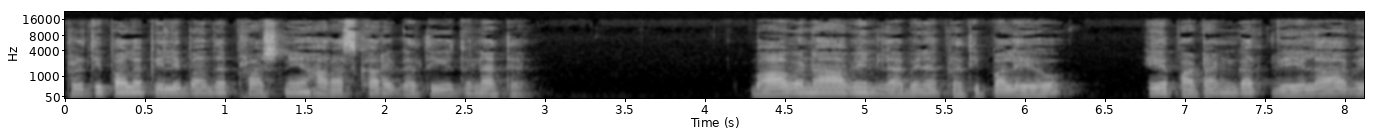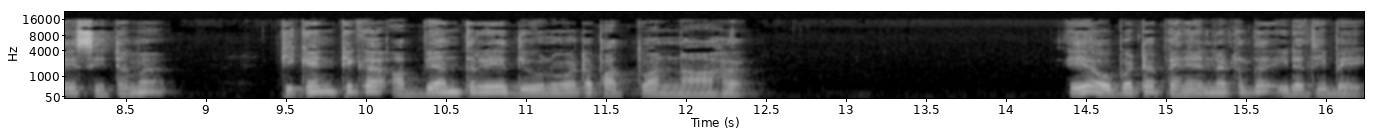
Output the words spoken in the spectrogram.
ප්‍රතිඵල පිළිබඳ ප්‍රශ්නය හරස් කර ගත යුතු නැත. භාවනාවෙන් ලැබෙන ප්‍රතිඵලයෝ එය පටන්ගත් වේලාවේ සිටම ටිකෙන් ටික අභ්‍යන්තරයේ දියුණුවට පත්වන්නාහ. එය ඔබට පෙනෙන්නටද ඉඩ තිබෙයි.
